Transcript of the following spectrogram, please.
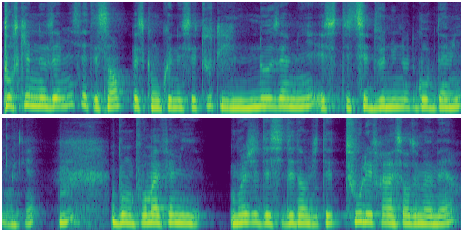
Pour ce qui est de nos amis, c'était simple parce qu'on connaissait toutes les- nos amis et c'est devenu notre groupe d'amis. Ok. Bon, pour ma famille, moi j'ai décidé d'inviter tous les frères et sœurs de ma mère,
